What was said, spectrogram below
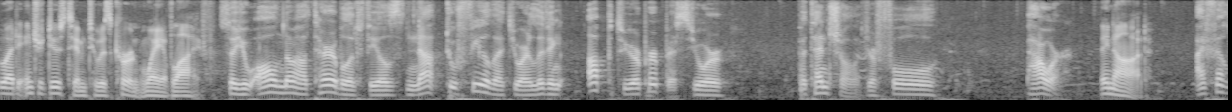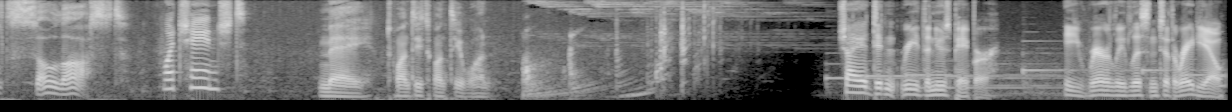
who had introduced him to his current way of life. So you all know how terrible it feels not to feel that you are living up to your purpose, your potential, your full power. They nod. I felt so lost. What changed? May 2021. Shaya didn't read the newspaper. He rarely listened to the radio,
